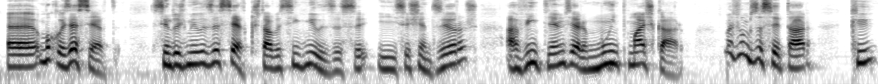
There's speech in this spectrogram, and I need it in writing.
Uh, uma coisa é certa, se em 2017 custava 5.600 euros, há 20 anos era muito mais caro. Mas vamos aceitar que uh,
